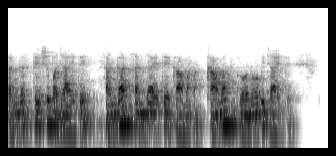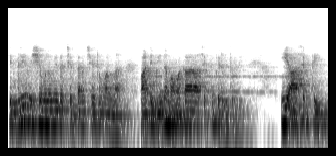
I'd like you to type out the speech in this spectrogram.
సంగస్తేషు పజాయతే సంగాత్ సంజాయతే కామ కామత్ క్రోధోభి జాయతే ఇంద్రియ విషయముల మీద చింతన చేయటం వలన వాటి మీద మమకారాసక్తి పెరుగుతుంది. ఈ ఆసక్తి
